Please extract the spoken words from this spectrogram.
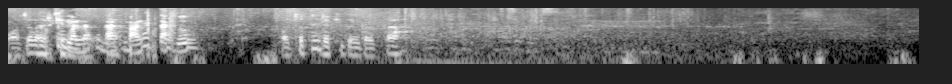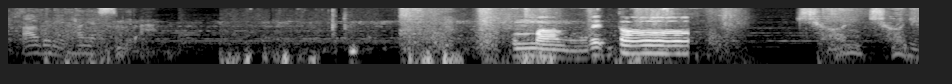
어쩌다 이렇게 된 말라고 걸까? 나도 망했다고 어쩌다 이렇게 된 걸까? 원망을 했다 천천히.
